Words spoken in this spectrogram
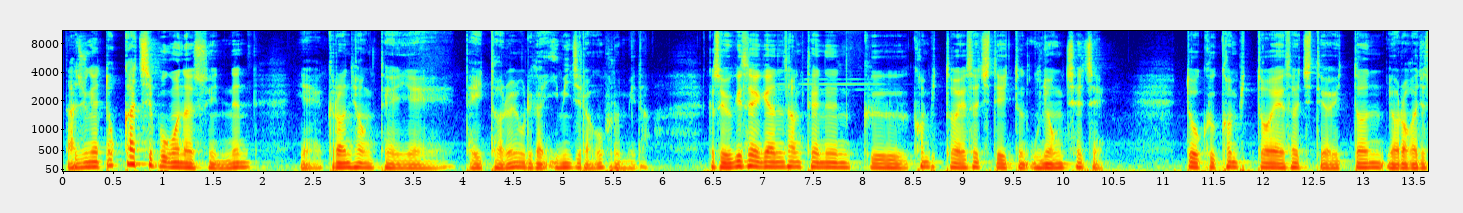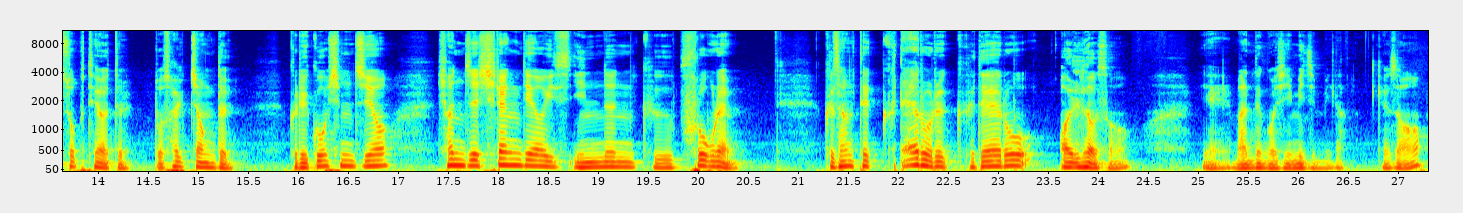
나중에 똑같이 복원할 수 있는 예, 그런 형태의 데이터를 우리가 이미지라고 부릅니다. 그래서 여기서 얘기하는 상태는 그 컴퓨터에 설치되어 있던 운영체제, 또 그 컴퓨터에 설치되어 있던 여러가지 소프트웨어들, 또 설정들, 그리고 심지어 현재 실행되어 있, 는 그 프로그램, 그 상태 그대로를 그대로 얼려서 예, 만든 것이 이미지입니다. 그래서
